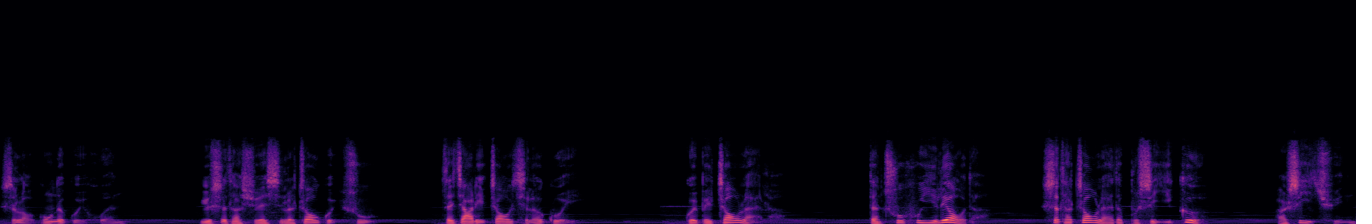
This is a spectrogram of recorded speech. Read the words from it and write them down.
是老公的鬼魂。于是她学习了招鬼术，在家里招起了鬼。鬼被招来了，但出乎意料的是，她招来的不是一个，而是一群，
